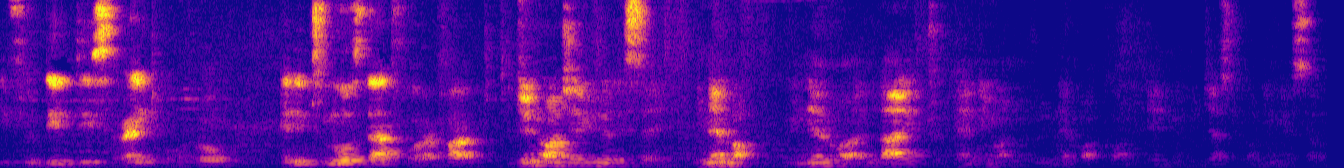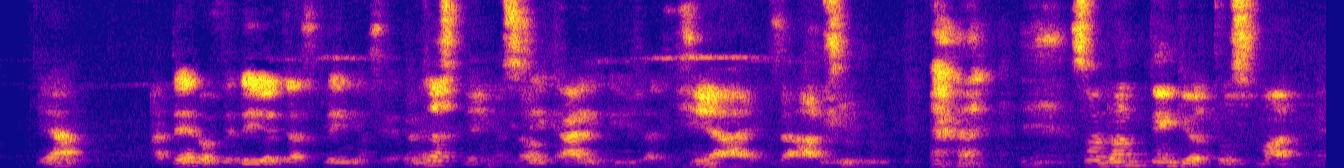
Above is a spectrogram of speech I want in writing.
if you did this right or wrong, and it knows that for a fact. Do you know what I usually say? You never, you never lie to anyone. You never con anyone. You're just conning yourself. Yeah. At the end of the day, you're just playing yourself. You're just playing It's yourself. a card usually. Yeah, exactly. so don't think you're too smart, man.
